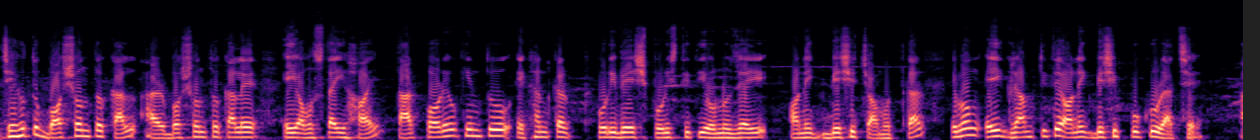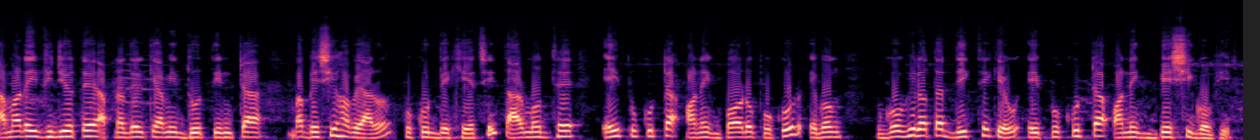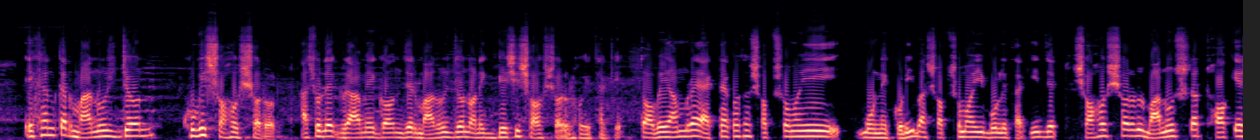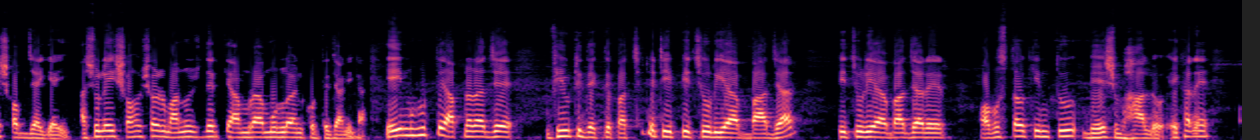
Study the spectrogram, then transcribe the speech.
যেহেতু বসন্তকাল, আর বসন্তকালে এই অবস্থাই হয়, তারপরেও কিন্তু এখানকার পরিবেশ, পরিস্থিতি অনুযায়ী অনেক বেশি চমৎকার, এবং এই গ্রামটিতে অনেক বেশি পুকুর আছে। আমার এই ভিডিওতে আপনাদেরকে আমি দু তিনটা বা বেশি হবে আরও পুকুর দেখিয়েছি। তার মধ্যে এই পুকুরটা অনেক বড় পুকুর এবং গভীরতার দিক থেকেও এই পুকুরটা অনেক বেশি গভীর। এখানকার মানুষজন খুবই সহজ সরল। আসলে গ্রামে গঞ্জের মানুষজন অনেক বেশি সহজ সরল হয়ে থাকে। তবে আমরা একটা কথা সবসময়ই মনে করি বা সবসময়ই বলে থাকি যে, সহজ সরল মানুষরা ঠকে সব জায়গায়। আসলে এই সহজ সরল মানুষদেরকে আমরা মূল্যায়ন করতে জানি না। এই মুহূর্তে আপনারা যে ভিউটি দেখতে পাচ্ছেন, এটি পিচুরিয়া বাজার। পিচুরিয়া বাজারের অবস্থাও কিন্তু বেশ ভালো। এখানে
